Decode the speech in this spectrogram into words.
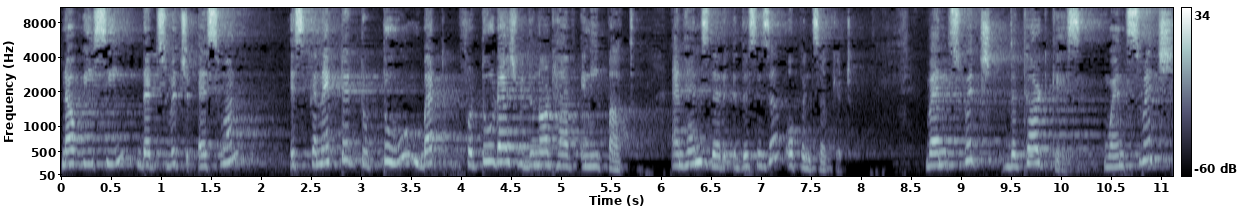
Now we see that switch S1 is connected to 2 but for 2 dash we do not have any path and hence there, this is an open circuit. When switch, the third case, when switch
